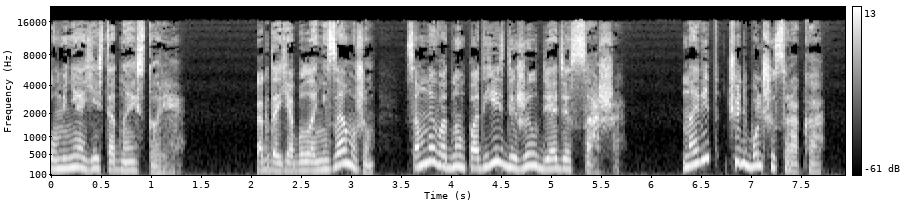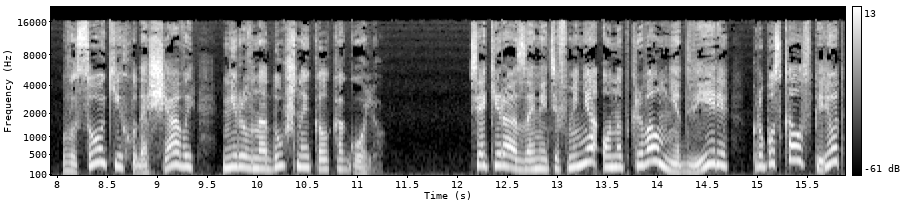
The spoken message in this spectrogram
У меня есть одна история. Когда я была не замужем, со мной в одном подъезде жил дядя Саша. На вид чуть больше сорока, высокий, худощавый, неравнодушный к алкоголю. Всякий раз, заметив меня, он открывал мне двери, пропускал вперед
